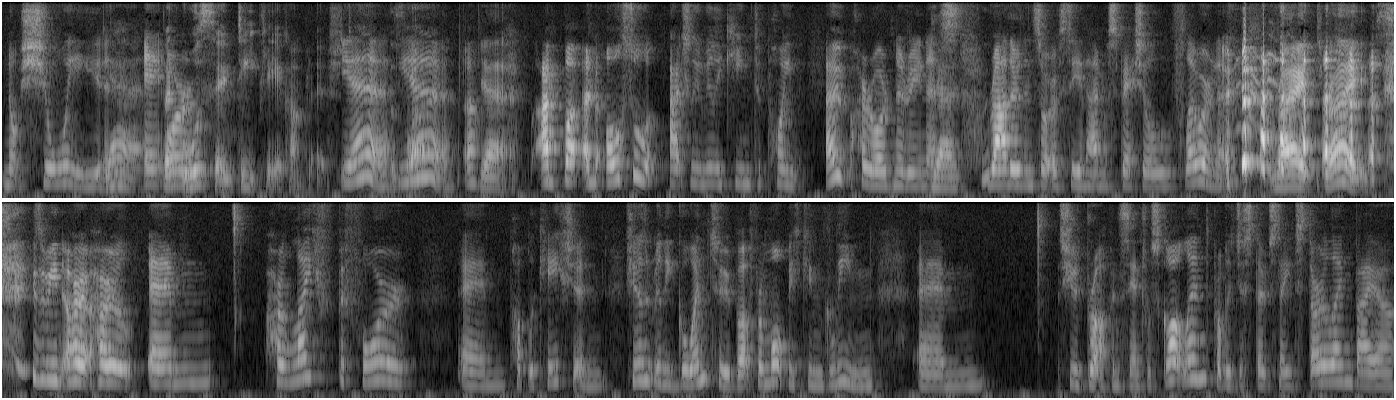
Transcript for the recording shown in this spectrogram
not showy. And, yeah but or, also deeply accomplished yeah, as yeah. well. Uh, yeah and, but and also actually really keen to point out her ordinariness yes rather than sort of saying I'm a special flower now. right right Because I mean, her her um, her life before um, publication, she doesn't really go into, but from what we can glean, um, she was brought up in central Scotland, probably just outside Stirling, by a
